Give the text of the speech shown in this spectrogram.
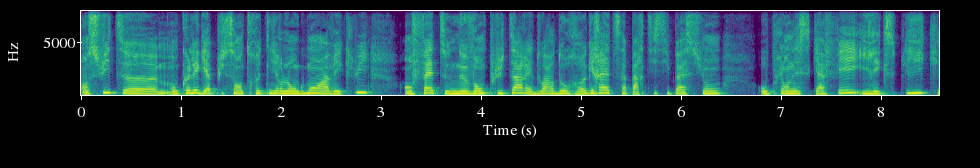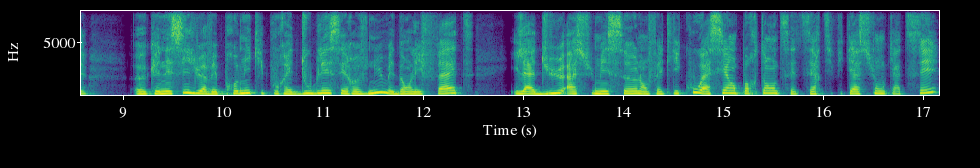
Ensuite, euh, mon collègue a pu s'entretenir longuement avec lui. En fait, neuf ans plus tard, Eduardo regrette sa participation au plan Nescafé. Il explique euh, que Nestlé lui avait promis qu'il pourrait doubler ses revenus, mais dans les faits, il a dû assumer seul en fait les coûts assez importants de cette certification 4C.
